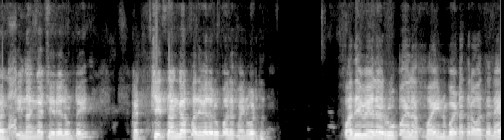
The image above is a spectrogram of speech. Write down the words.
కఠినంగా చర్యలు ఉంటాయి. ఖచ్చితంగా పదివేల రూపాయల ఫైన్ పడుతుంది. పదివేల రూపాయల ఫైన్ పడ్డ తర్వాతనే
